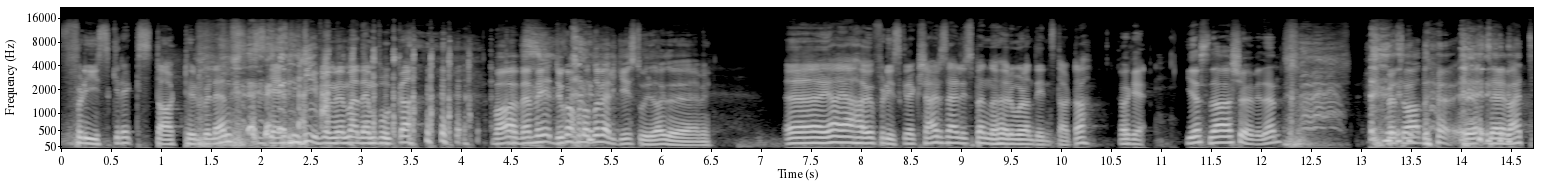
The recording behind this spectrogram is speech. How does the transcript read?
'Flyskrekk, startturbulens. så skal jeg rive med meg den boka. Hva, hvem du kan få lov til å velge historie i dag, du, Emil. Uh, ja, jeg har jo flyskrekk sjøl, så det er litt spennende å høre hvordan din starta. Ok. Yes, da kjører vi den. Vet du hva? Eh, Dere vet,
